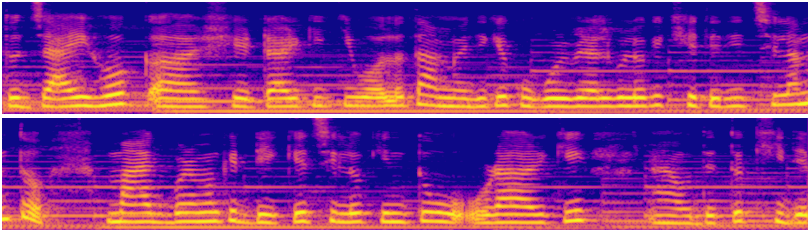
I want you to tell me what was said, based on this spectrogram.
তো যাই হোক সেটা আর কি, কী বলো তো আমি ওইদিকে কুকুর বিড়ালগুলোকে খেতে দিচ্ছিলাম তো। মা একবার আমাকে ডেকেছিল, কিন্তু ওরা আর কি ওদের তো খিদে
